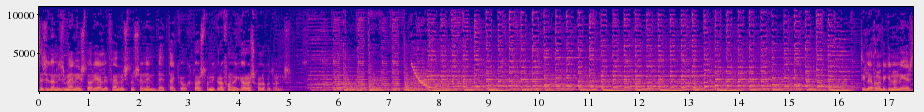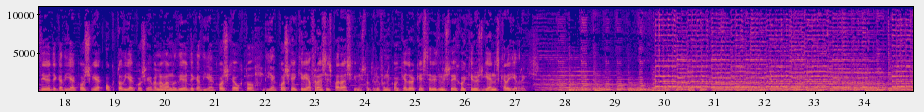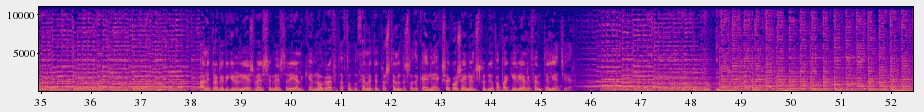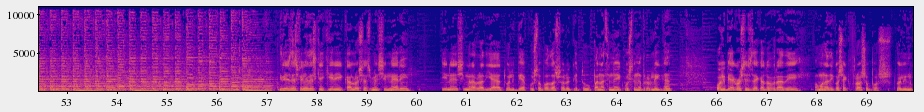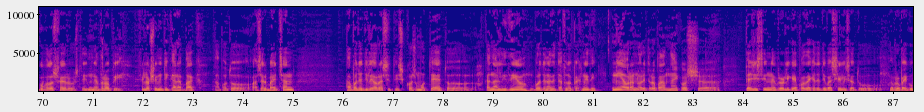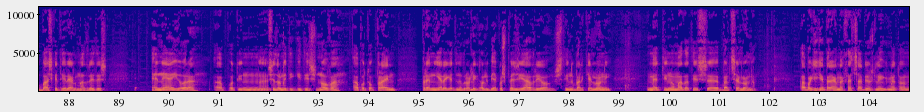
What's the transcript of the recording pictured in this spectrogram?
Είστε συντονισμένοι στο Real FM στους 97 και 8 στο μικρόφωνο Γιώργος Χολοκοτρώνης. Τηλέφωνο επικοινωνίας 211-200-8200. Επαναλαμβάνω 211-200-8200. Η κυρία Φράνση Παράσχηνη στο τηλεφωνικό κέντρο και στη ρύθμιση στο ήχο ο κύριος Γιάννης Καραγεύρεκη. Άλλοι τρόποι επικοινωνίας με SMS, real και ενώ γράφετε αυτό που θέλετε, το στέλνετε στο 19600 email studio papaki realfm.gr. Κυρίες Δεσποινίδες και κύριοι, καλό σας μεσημέρι. Είναι σήμερα βραδιά του Ολυμπιακού στο ποδόσφαιρο και του Παναθηναϊκού στην Ευρωλίγκα. Ο Ολυμπιακός στις 10 το βράδυ, ο μοναδικός εκπρόσωπος του ελληνικού ποδοσφαίρου στην Ευρώπη, φιλοξενεί την Καραμπάκ από το Αζερβαϊτζάν. Από την τηλεόραση της Κοσμοτέ, το κανάλι 2, μπορείτε να δείτε αυτό το παιχνίδι. Μία ώρα νωρίτερα ο Παναθηναϊκός ε, παίζει στην Ευρωλίγα, υποδέχεται τη βασίλισσα του Ευρωπαϊκού Μπάσκετ, τη Real Madrid, 9 η ώρα από την συνδρομητική της Νόβα, από το Prime, πρεμιέρα για την Ευρωλίγα. Ο Ολυμπιακός παίζει αύριο στην Βαρκελόνη με την ομάδα της ε, Μπαρτσελώνα. Από εκεί και πέρα είχαμε χθες Champions League με τον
